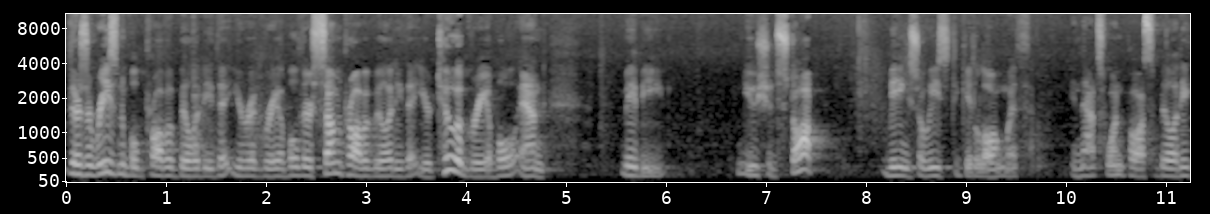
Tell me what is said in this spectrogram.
there's a reasonable probability that you're agreeable. There's some probability that you're too agreeable, and maybe you should stop being so easy to get along with. And that's one possibility.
